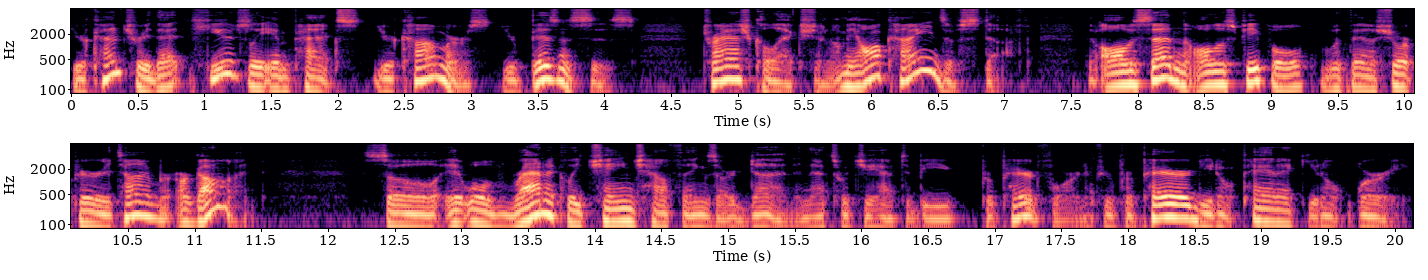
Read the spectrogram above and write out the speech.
your country, that hugely impacts your commerce, your businesses, trash collection. I mean, all kinds of stuff. That all of a sudden, all those people within a short period of time are, are gone. So it will radically change how things are done, and that's what you have to be prepared for. And if you're prepared, you don't panic, you don't worry,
